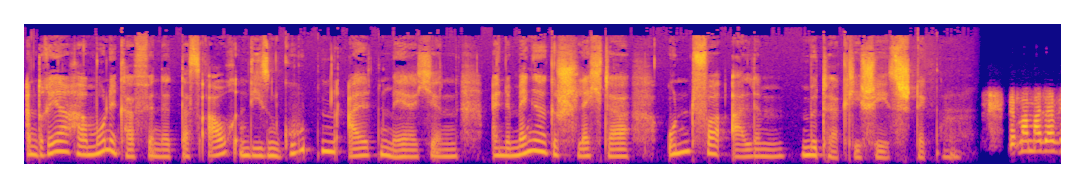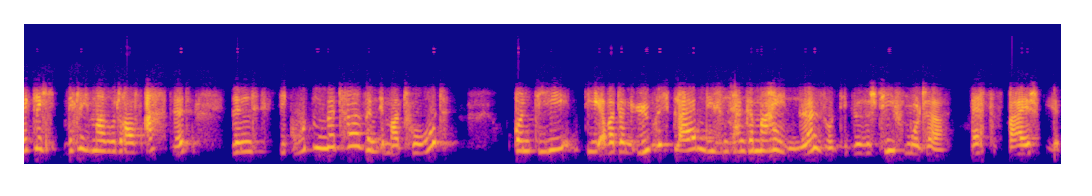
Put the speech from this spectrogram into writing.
Andrea Harmonika findet, dass auch in diesen guten alten Märchen eine Menge Geschlechter und vor allem Mütterklischees stecken. Wenn man mal da wirklich, wirklich mal so drauf achtet, sind die guten Mütter sind immer tot Und die, die aber dann übrig bleiben, die sind dann gemein, ne? So die böse Stiefmutter. Bestes Beispiel.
